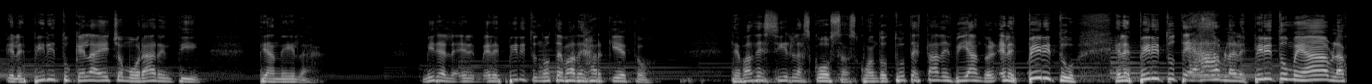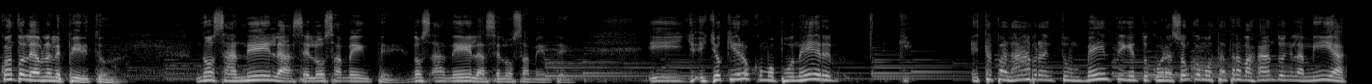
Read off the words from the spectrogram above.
El espíritu que Él ha hecho morar en ti te anhela. Mira, el, Espíritu no te va a dejar quieto. Te va a decir las cosas cuando tú te estás desviando. El, Espíritu, el Espíritu te habla, el Espíritu me habla. ¿Cuánto le habla el Espíritu? Nos anhela celosamente, nos anhela celosamente. Y yo quiero como poner esta palabra en tu mente y en tu corazón como está trabajando en la mía.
